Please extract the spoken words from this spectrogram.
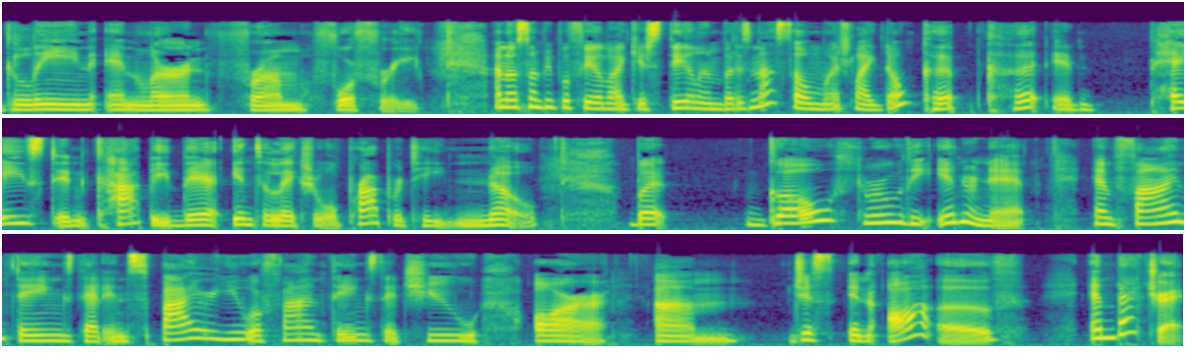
glean and learn from for free. I know some people feel like you're stealing, but it's not so much like don't cut cut and paste and copy their intellectual property. No. But go through the internet and find things that inspire you or find things that you are um, just in awe of and backtrack.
